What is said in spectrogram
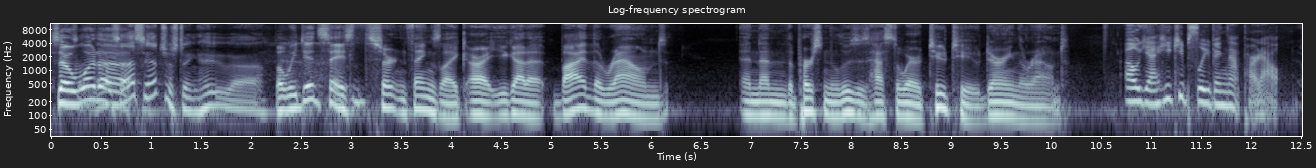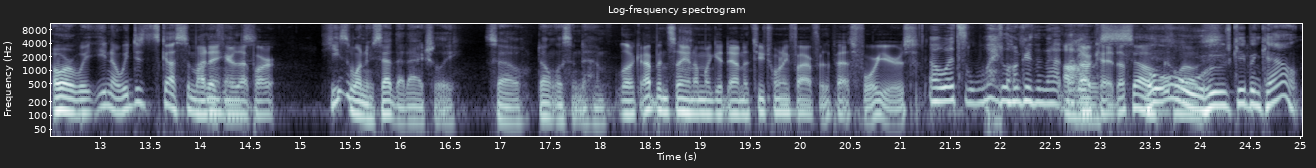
So, So what? that's, Uh, that's interesting. Who? Uh, But we did say certain things like, all right, you got to buy the round, and then the person who loses has to wear a tutu during the round. Oh yeah, he keeps leaving that part out. Or we, you know, we discussed some I other didn't hear that part. He's the one who said that actually. So don't listen to him. Look, I've been saying I'm gonna get down to 225 for the past four years. Oh, it's way longer than that. Oh, buddy. that Okay, was that's- so oh, close. who's keeping count?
